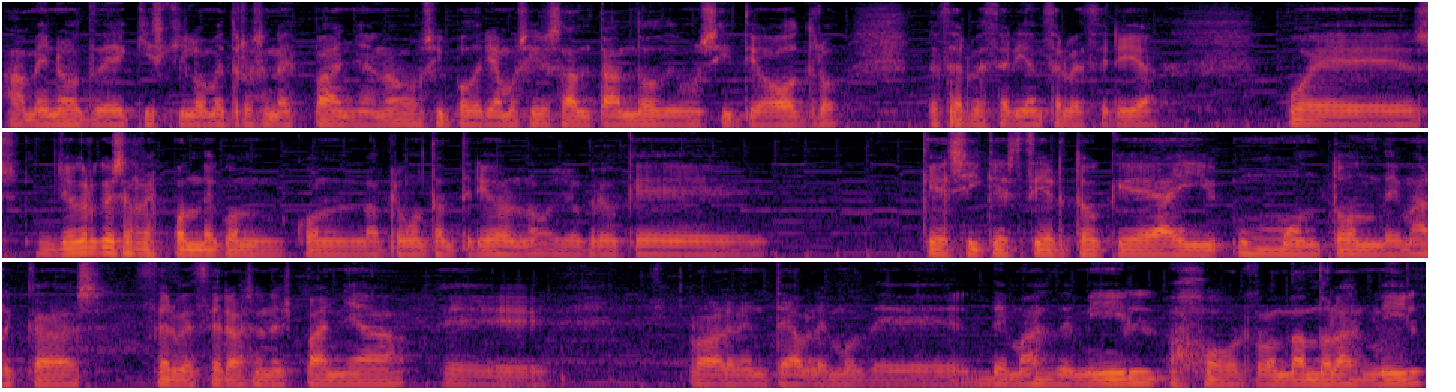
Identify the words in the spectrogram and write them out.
a menos de X kilómetros en España, ¿no? O si podríamos ir saltando de un sitio a otro, de cervecería en cervecería. Pues yo creo que se responde con, con la pregunta anterior, ¿no? Yo creo que, que sí que es cierto que hay un montón de marcas cerveceras en España. eh, probablemente hablemos de, de más de mil o rondando las mil.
